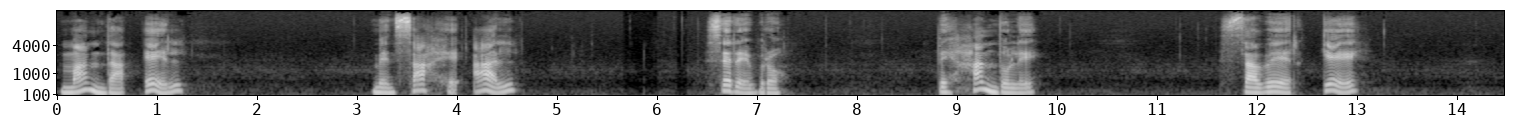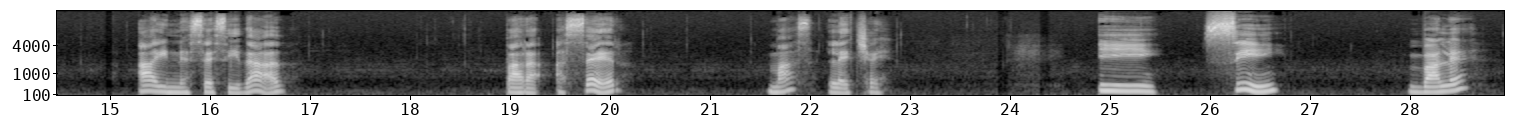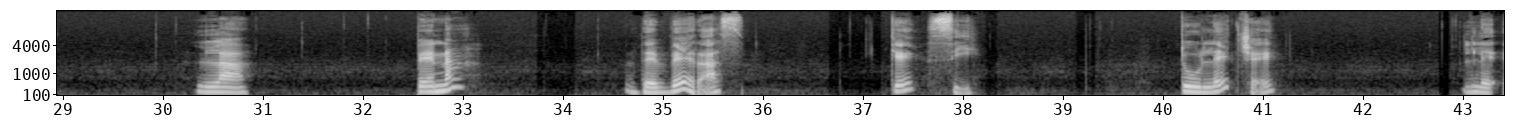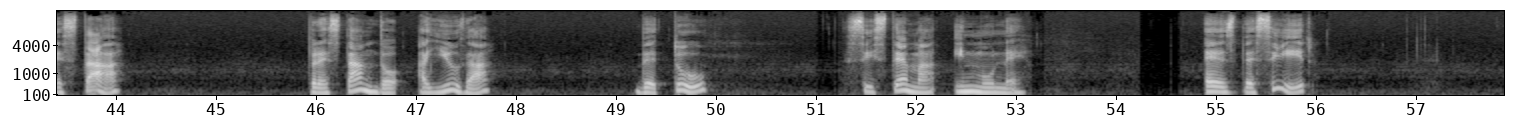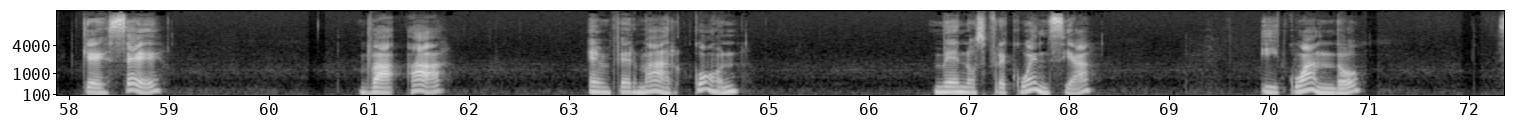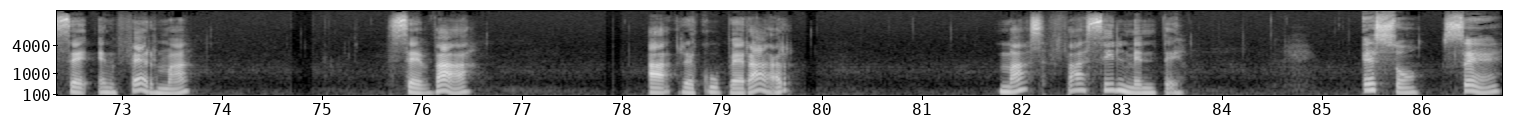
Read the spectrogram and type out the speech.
manda el mensaje al cerebro, dejándole saber que hay necesidad para hacer más leche. Y sí, vale la pena. De veras que sí. Tu leche le está prestando ayuda de tu sistema inmune. Es decir, que se va a enfermar con menos frecuencia y cuando se enferma se va a recuperar más fácilmente. Eso se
